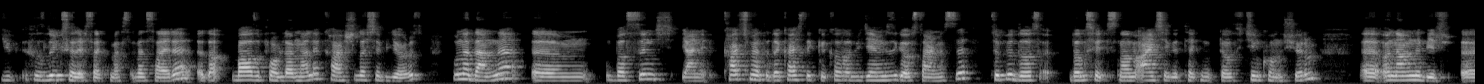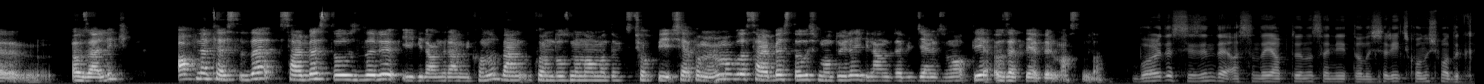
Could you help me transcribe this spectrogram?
yük- hızlı yükselirsek vesaire da, bazı problemlerle karşılaşabiliyoruz. Bu nedenle e, basınç yani kaç metrede kaç dakika kalabileceğimizi göstermesi tüplü dalış, dalış açısından ve aynı şekilde teknik dalış için konuşuyorum. e, önemli bir e, özellik. Apne testi de serbest dalışları ilgilendiren bir konu. Ben bu konuda uzman olmadığım için çok bir şey yapamıyorum ama bu da serbest dalış moduyla ilgilendirebileceğimiz mod diye özetleyebilirim aslında. Bu arada sizin de aslında yaptığınız hani dalışları hiç konuşmadık.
